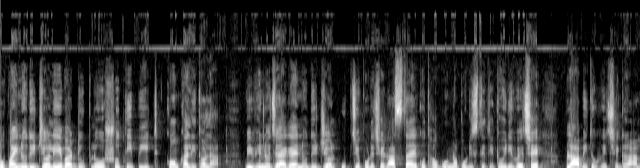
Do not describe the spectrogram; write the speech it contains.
কোপাই নদীর জলে এবার ডুবল সতীপীঠ কঙ্কালীতলা। বিভিন্ন জায়গায় নদীর জল উপচে পড়েছে রাস্তায়, কোথাও বন্যা পরিস্থিতি তৈরি হয়েছে, প্লাবিত হয়েছে গ্রাম।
